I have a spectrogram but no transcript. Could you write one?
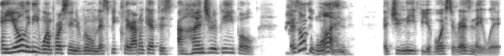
And you only need one person in the room. Let's be clear. I don't care if it's a hundred people. There's only one that you need for your voice to resonate with.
